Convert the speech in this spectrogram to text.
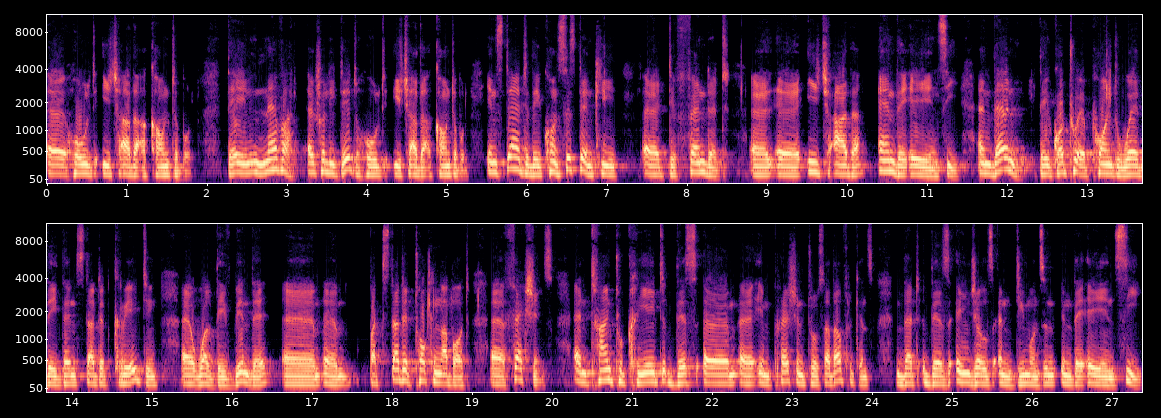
uh, hold each other accountable. They never actually did hold each other accountable. Instead, they consistently uh, defended uh, uh each other and the ANC. And then they got to a point where they then started creating, uh, well, they've been there. Um, um, but started talking about uh, factions and trying to create this um, uh, impression to South Africans that there's angels and demons in, in the ANC.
